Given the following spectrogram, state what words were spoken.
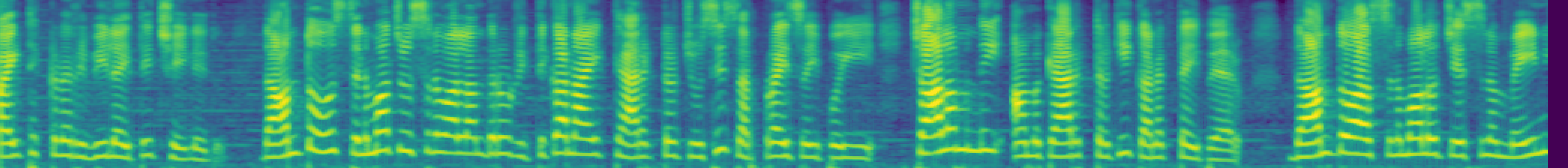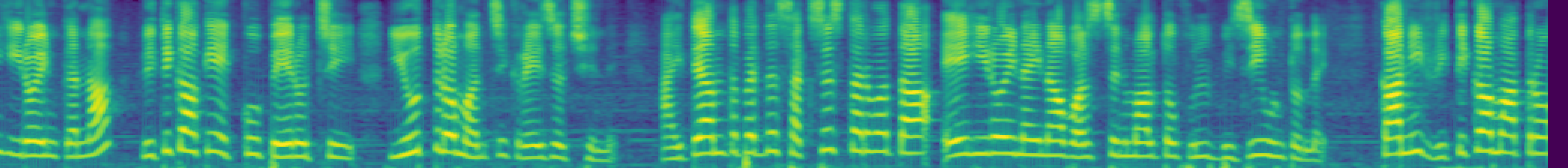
బయట ఎక్కడ రివీల్ అయితే చేయలేదు. దాంతో సినిమా చూసిన వాళ్ళందరూ రితికా నాయక్ క్యారెక్టర్ చూసి సర్ప్రైజ్ అయిపోయి చాలా మంది ఆమె క్యారెక్టర్కి కనెక్ట్ అయిపోయారు. దాంతో ఆ సినిమాలో చేసిన మెయిన్ హీరోయిన్ కన్నా రితికాకే ఎక్కువ పేరు వచ్చి యూత్లో మంచి క్రేజ్ వచ్చింది. అయితే అంత పెద్ద సక్సెస్ తర్వాత ఏ హీరోయిన్ అయినా వరుస సినిమాలతో ఫుల్ బిజీ ఉంటుంది. కానీ రితిక మాత్రం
